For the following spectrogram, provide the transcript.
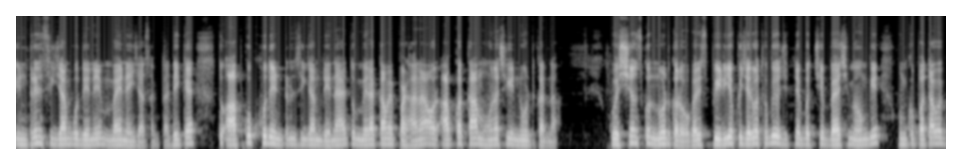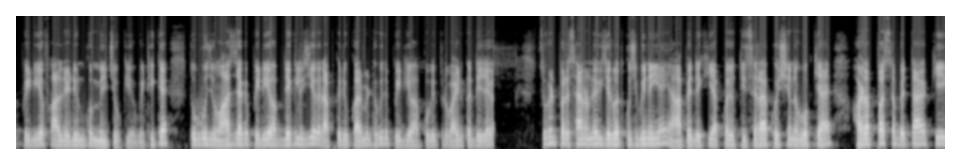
इंट्रेंस एग्ज़ाम को देने मैं नहीं जा सकता, ठीक है? तो आपको खुद इंट्रेंस एग्ज़ाम देना है तो मेरा काम है पढ़ाना और आपका काम होना चाहिए नोट करना। क्वेश्चंस को नोट करो। अगर इस पीडीएफ की ज़रूरत होगी तो जितने बच्चे बैच में होंगे, उनको पता होगा कि पीडीएफ ऑलरेडी उनको मिल चुकी होगी, ठीक है? तो वो जो वहाँ से जाकर पीडीएफ आप देख लीजिए, अगर आपकी रिक्वायरमेंट होगी तो पीडीएफ आपको भी प्रोवाइड कर दिया जाएगा। फ्रेंड परेशान होने की ज़रूरत कुछ भी नहीं है। यहाँ पे देखिए आपका जो तीसरा क्वेश्चन है वो क्या है? हड़प्पा सभ्यता के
